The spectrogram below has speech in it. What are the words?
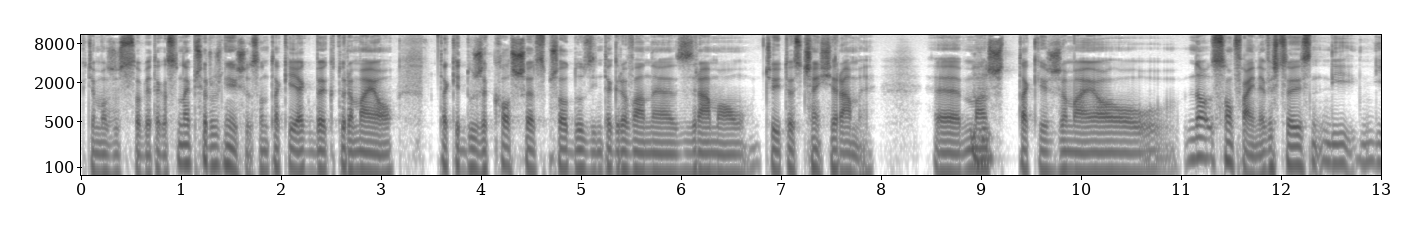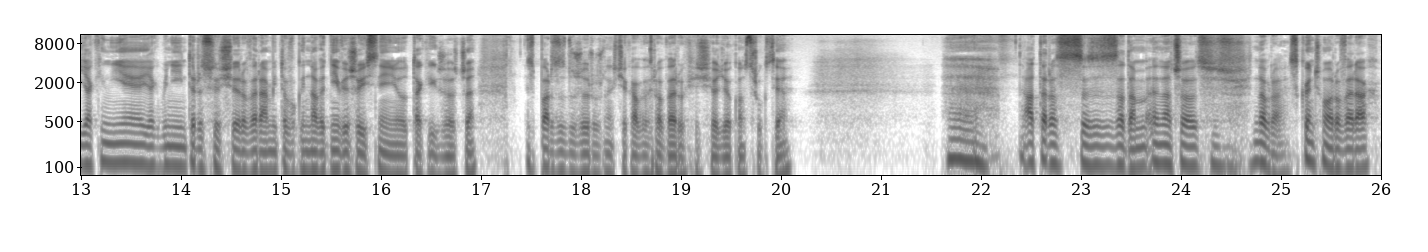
gdzie możesz sobie tego. Są najprzeróżniejsze. Są takie jakby, które mają takie duże kosze z przodu zintegrowane z ramą, czyli to jest część ramy. E, Masz takie, że mają, no są fajne. Wiesz co, jest, jak nie, jakby nie interesujesz się rowerami, to w ogóle nawet nie wiesz o istnieniu takich rzeczy. Jest bardzo dużo różnych ciekawych rowerów, jeśli chodzi o konstrukcję. A teraz zadam, znaczy, dobra, skończmy o rowerach,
